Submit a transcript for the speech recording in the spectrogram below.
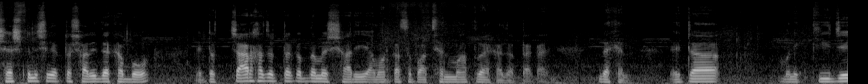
শেষ ফিনিশিং একটা শাড়ি দেখাবো। এটা চার হাজার টাকার দামের শাড়ি, আমার কাছে পাচ্ছেন মাত্র এক হাজার টাকায়। দেখেন, এটা মানে কি যে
